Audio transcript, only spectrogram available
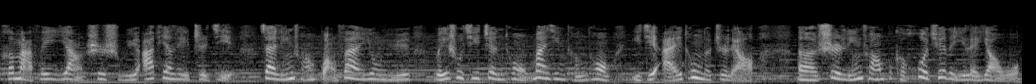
和吗啡一样，是属于阿片类制剂，在临床广泛用于围术期镇痛、慢性疼痛以及癌痛的治疗，呃，是临床不可或缺的一类药物。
